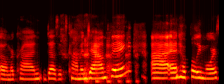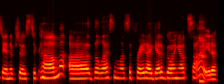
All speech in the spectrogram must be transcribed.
Omicron does its calming down thing, uh, and hopefully more stand up shows to come. Uh, the less and less afraid I get of going outside.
